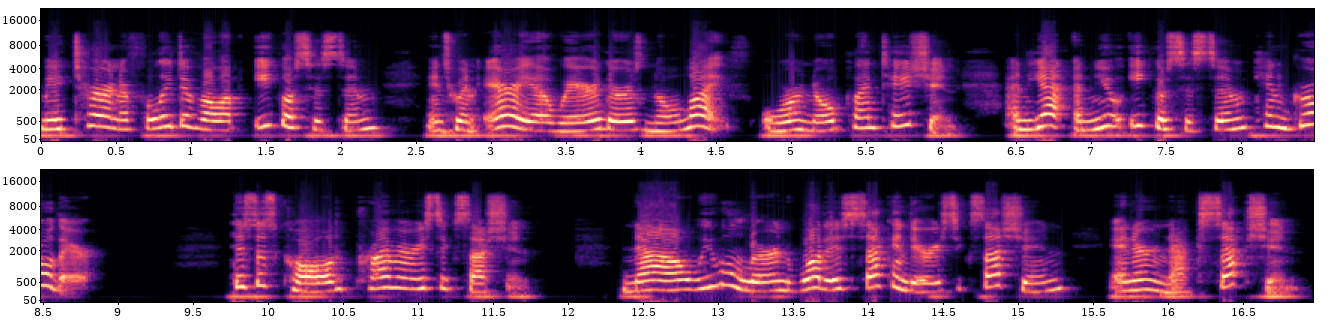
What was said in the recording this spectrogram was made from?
may turn a fully developed ecosystem into an area where there is no life or no plantation, and yet a new ecosystem can grow there. This is called primary succession. Now we will learn what is secondary succession in our next section.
